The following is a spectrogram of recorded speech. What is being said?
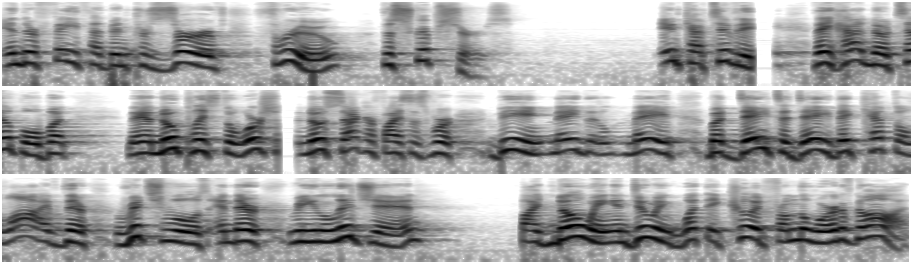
And their faith had been preserved through the scriptures. In captivity, they had no temple, but they had no place to worship. No sacrifices were being made, made, but day to day they kept alive their rituals and their religion by knowing and doing what they could from the Word of God.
